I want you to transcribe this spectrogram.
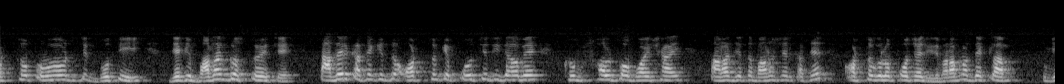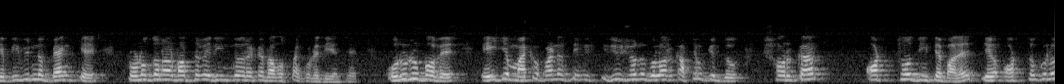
অর্থ প্রবাহের যে গতি, যেটি বাধাগ্রস্ত হয়েছে, তাদের কাছে কিন্তু অর্থকে পৌঁছে দিতে হবে খুব স্বল্প পয়সায়। তারা যাতে মানুষের কাছে অর্থগুলো পৌঁছে দিতে পারে। আমরা দেখলাম যে বিভিন্ন ব্যাংকে প্রণোদনার মাধ্যমে ঋণ দেওয়ার একটা ব্যবস্থা করে দিয়েছে। অনুরূপভাবে এই যে মাইক্রো ফাইন্যান্স ইনস্টিটিউশনগুলোর কাছেও কিন্তু সরকার অর্থ দিতে পারে, যে অর্থগুলো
